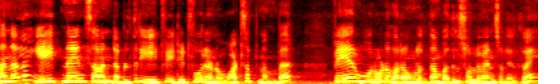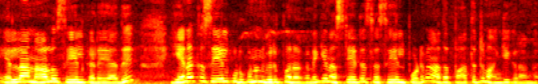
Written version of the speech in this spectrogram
அதனால் eight nine seven double three eight five eight four என்னோடய வாட்ஸ்அப் நம்பர் பேர் ஊரோட வரவங்களுக்கு தான் பதில் சொல்லுவேன்னு சொல்லியிருக்கிறேன். எல்லா நாளும் சேல் கிடையாது. எனக்கு சேல் கொடுக்கணும்னு விருப்பம் இருக்கிறனைக்கு நான் ஸ்டேட்டஸில் சேல் போடுவேன் அதை பார்த்துட்டு வாங்கிக்கிறாங்க.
